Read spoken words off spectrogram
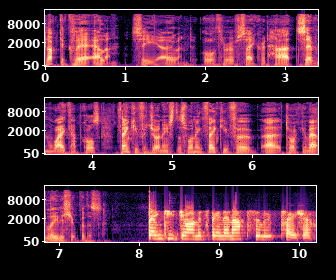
Dr. Claire Allen, CEO and author of Sacred Heart, Seven Wake Up Calls. Thank you for joining us this morning. Thank you for uh, talking about leadership with us. Thank you, John. It's been an absolute pleasure.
